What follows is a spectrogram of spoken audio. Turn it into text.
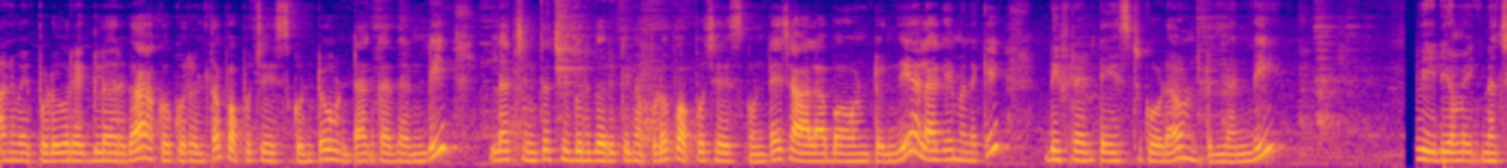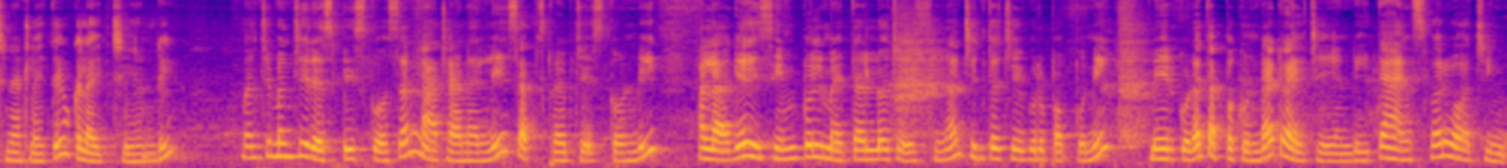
మనం ఎప్పుడు రెగ్యులర్గా ఆకుకూరలతో పప్పు చేసుకుంటూ ఉంటాం కదండి. ఇలా చింత చిగురు దొరికినప్పుడు పప్పు చేసుకుంటే చాలా బాగుంటుంది. అలాగే మనకి డిఫరెంట్ టేస్ట్ కూడా ఉంటుందండి. వీడియో మీకు నచ్చినట్లయితే ఒక లైక్ చేయండి. మంచి మంచి రెసిపీస్ కోసం నా ఛానల్ని సబ్స్క్రైబ్ చేసుకోండి. అలాగే ఈ సింపుల్ మెథడ్లో చేసిన చింత చిగురు పప్పుని మీరు కూడా తప్పకుండా ట్రై చేయండి. Thanks for watching.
